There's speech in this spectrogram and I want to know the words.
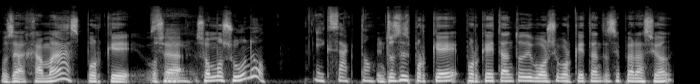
O sea, jamás, porque, o Sí. sea, somos uno. Exacto. Entonces, ¿por qué, ¿por qué hay tanto divorcio? ¿Por qué hay tanta separación?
